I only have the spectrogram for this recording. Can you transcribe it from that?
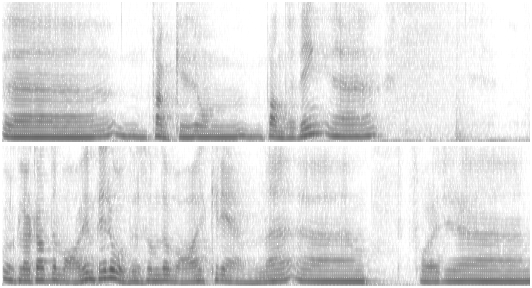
tanker om, på andre ting. Eh, og klart at Det var en periode som det var krevende eh, for eh,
